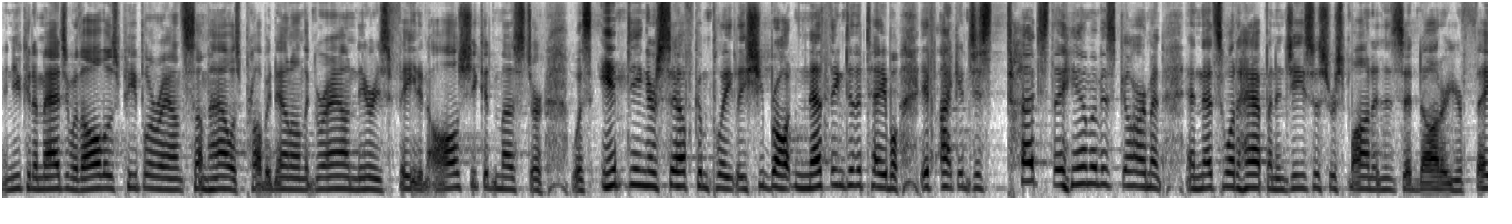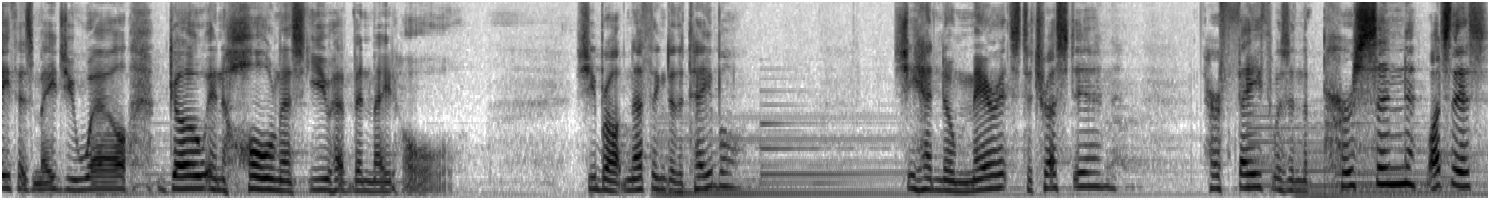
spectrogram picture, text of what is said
and you can imagine with all those people around, somehow was probably down on the ground near his feet, and all she could muster was emptying herself completely. She brought nothing to the table. If I could just touch the hem of his garment. And that's what happened. And Jesus responded and said, Daughter, your faith has made you well. Go in wholeness. You have been made whole. She brought nothing to the table. She had no merits to trust in. Her faith was in the person, watch this,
